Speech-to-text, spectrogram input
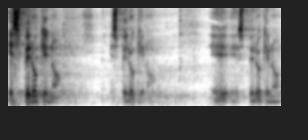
Espero que no. Espero que no. ¿Eh? espero que no.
